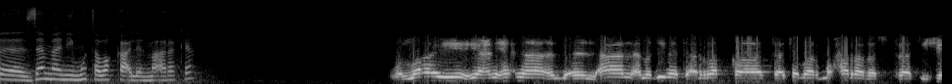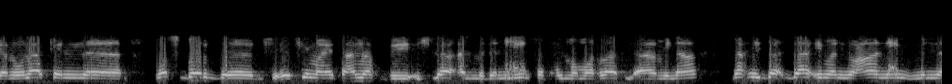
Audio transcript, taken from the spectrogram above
آه، زمني متوقع للمعركة؟ والله يعني إحنا الآن مدينة الرقة تعتبر محررة استراتيجيا ولكن آه، نصبر فيما يتعلق بإجلاء المدنيين فتح الممرات الآمنة نحن دائما نعاني من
